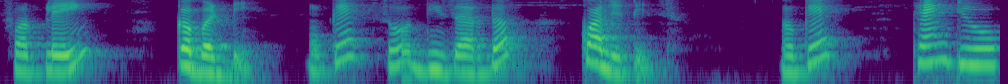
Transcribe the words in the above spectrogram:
for playing kabaddi. Okay? So these are the qualities. Okay? Thank you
